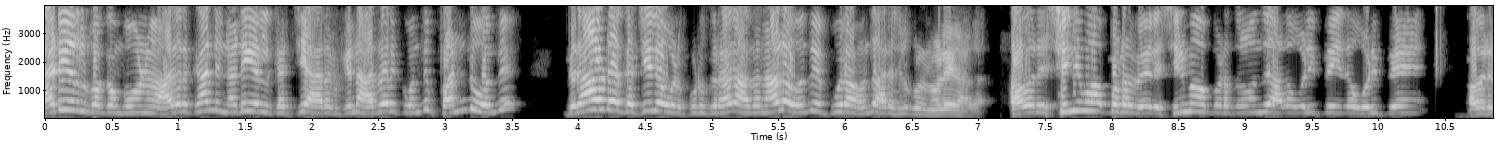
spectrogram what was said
நடிகர்கள் பக்கம் போகணும். அதற்காண்டி நடிகர்கள் கட்சி ஆரம்பிக்கணும். அதற்கு வந்து ஃபண்டு வந்து திராவிட கட்சியில அவங்களுக்கு கொடுக்குறாரு. அதனால வந்து பூரா வந்து அரசியலுக்குள்ள நுழையிறாங்க. அவர் சினிமா படம் வேறு. சினிமா படத்துல வந்து அதை ஒழிப்பேன் இதை ஒழிப்பேன். அவர்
